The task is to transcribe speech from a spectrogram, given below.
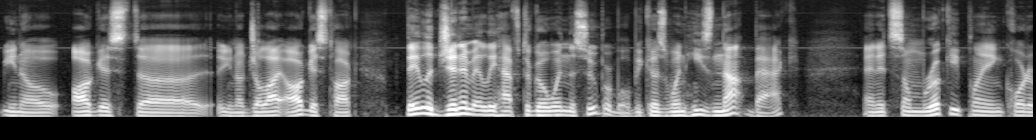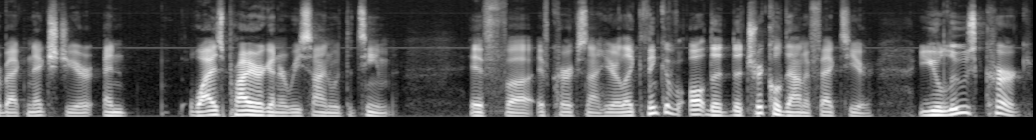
you know, August, uh, you know, July, August talk. They legitimately have to go win the Super Bowl because when he's not back and it's some rookie playing quarterback next year, and why is Pryor going to resign with the team if uh, if Kirk's not here? Like think of all the, the trickle down effect here. You lose Kirk,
